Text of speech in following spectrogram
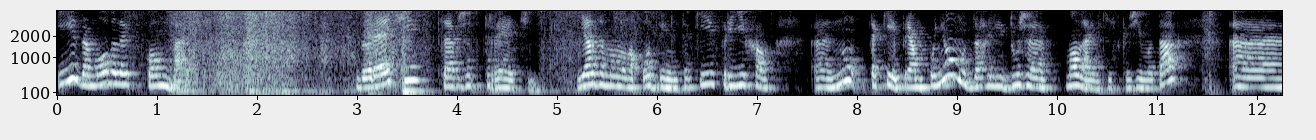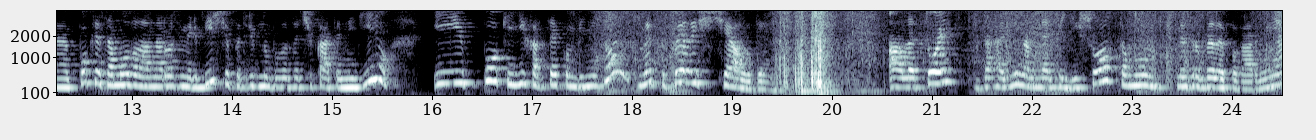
І замовили комбез. До речі, це вже третій. Я замовила один такий, приїхав, е, ну, такий прям по ньому, взагалі дуже маленький, скажімо так. Е, Поки замовила на розмір більше, потрібно було зачекати неділю. І поки їхав цей комбінезон, ми купили ще один. Але той взагалі нам не підійшов, тому не зробили повернення.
